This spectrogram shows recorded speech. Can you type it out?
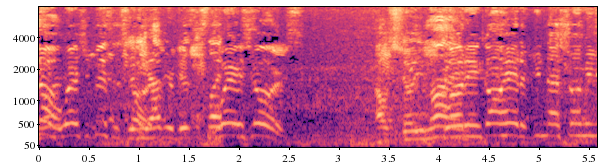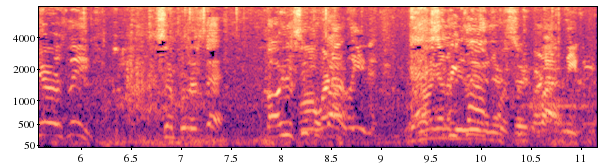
No, where's your business Do card? you have your business license? Where's yours? I'll show you mine. Well, then go ahead. If you're not showing me yours, leave. Simple as that. Call your Well, we're not leaving. We're not gonna be leaving there, sir. We're not leaving.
